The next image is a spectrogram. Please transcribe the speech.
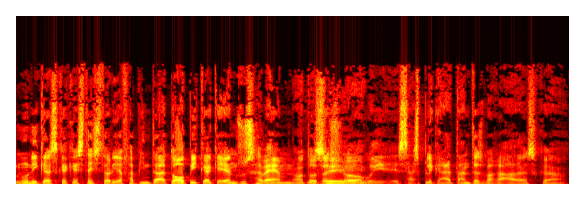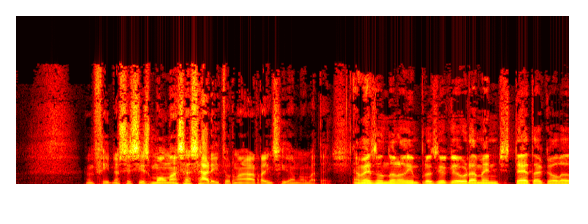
L'únic és que aquesta història fa pinta de tòpica, que ja ens ho sabem, no? Tot Sí. això s'ha explicat tantes vegades que... En fi, no sé si és molt necessari tornar a reincidir amb el mateix. A més, em dóna la impressió que hi haurà menys teta que la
